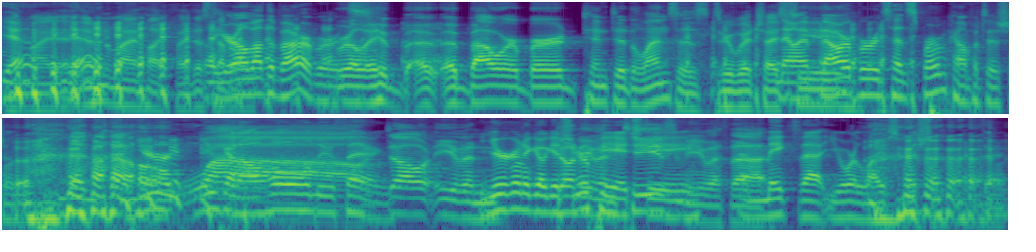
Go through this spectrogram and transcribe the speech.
Yeah, in my, yeah. in my life. I just Like you're all about the bowerbirds. really a, a bowerbird tinted lenses through which I Now, see. if bowerbirds had sperm competition, then, then you're, you've got a whole new thing. Don't even. You're going to go get your PhD Tease me with that. and make that your life's mission right there.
